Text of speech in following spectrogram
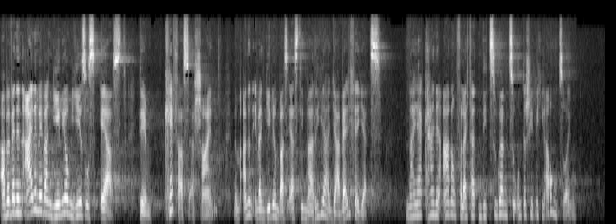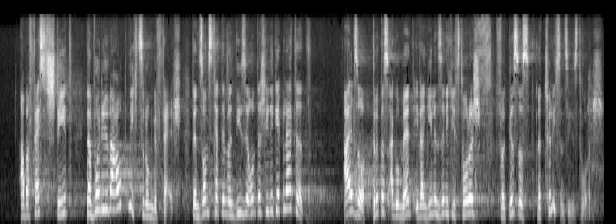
Aber wenn in einem Evangelium Jesus erst dem Kephas erscheint, in einem anderen Evangelium war es erst die Maria, ja, welche jetzt? Naja, keine Ahnung, vielleicht hatten die Zugang zu unterschiedlichen Augenzeugen. Aber fest steht, da wurde überhaupt nichts rumgefälscht, denn sonst hätte man diese Unterschiede geglättet. Also, drittes Argument, Evangelien sind nicht historisch, vergiss es, natürlich sind sie historisch.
